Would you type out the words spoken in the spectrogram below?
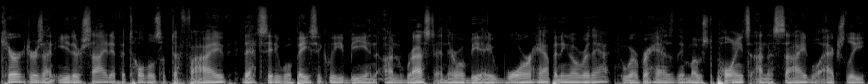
characters on either side, if it totals up to five, that city will basically be in unrest and there will be a war happening over that. Whoever has the most points on the side will actually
